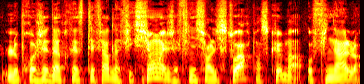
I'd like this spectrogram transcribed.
Le projet d'après, c'était faire de la fiction, et j'ai fini sur l'histoire parce que, bah, au final,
